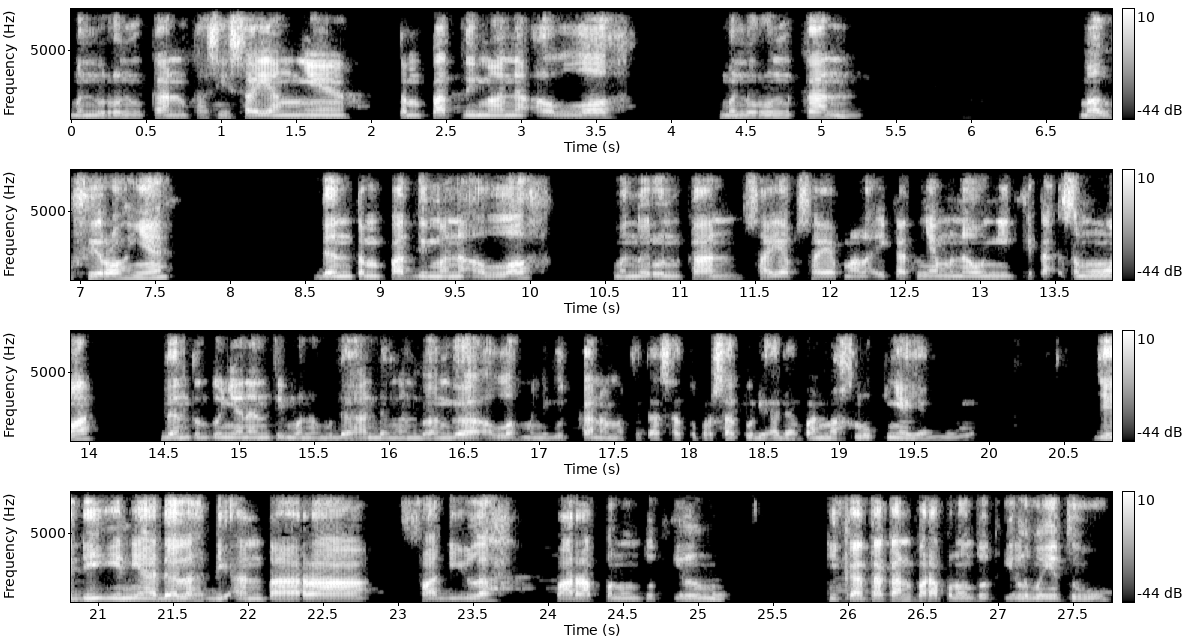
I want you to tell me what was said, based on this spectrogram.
menurunkan kasih sayangnya, tempat di mana Allah menurunkan maghfirahnya, dan tempat di mana Allah menurunkan sayap-sayap malaikatnya menaungi kita semua dan tentunya nanti mudah-mudahan dengan bangga Allah menyebutkan nama kita satu persatu di hadapan makhluknya yang mulia. Jadi ini adalah di antara fadilah para penuntut ilmu. Dikatakan para penuntut ilmu itu,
